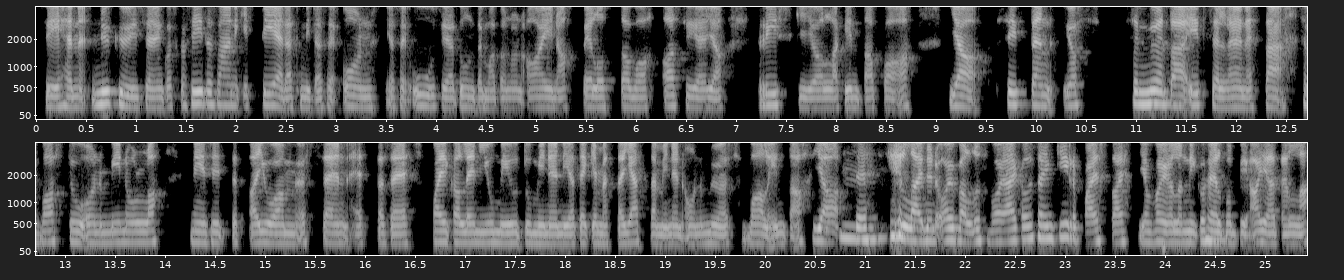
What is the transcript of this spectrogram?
siihen nykyiseen, koska siitä sä ainakin tiedät, mitä se on, ja se uusi ja tuntematon on aina pelottava asia ja riski jollakin tapaa. Ja sitten jos se myöntää itselleen, että se vastuu on minulla, niin sitten tajuaa myös sen, että se paikalleen jumiutuminen ja tekemättä jättäminen on myös valinta. Ja mm. se sellainen oivallus voi aika usein kirpaista ja voi olla niin kuin helpompi ajatella,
